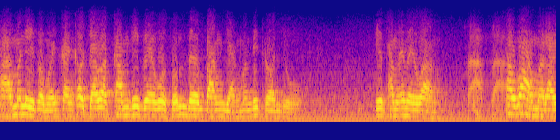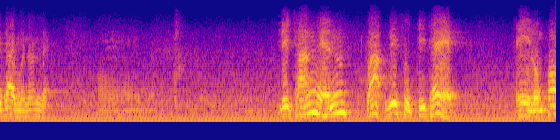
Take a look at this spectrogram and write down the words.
ถามมานี่ก็เหมือนกันเข้าใจว่ากรรมที่เป็นอกุศลเดิมบางอย่างมันริดรอนอยู่ จึงทำให้ไม่ว่าง ครับครับถ้าว่างเมาไรได้เมื่อนั้นแหละอ๋อดิฉันเห็นพระวิสุทธิเทพที่หลวงพ่อ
